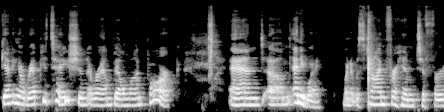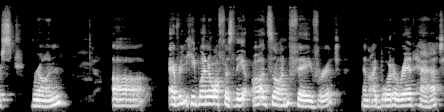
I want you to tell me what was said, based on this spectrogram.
getting a reputation around Belmont Park. And um, anyway, when it was time for him to first run, uh, every he went off as the odds-on favorite, and I bought a red hat,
